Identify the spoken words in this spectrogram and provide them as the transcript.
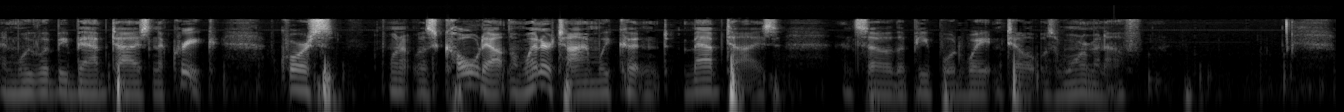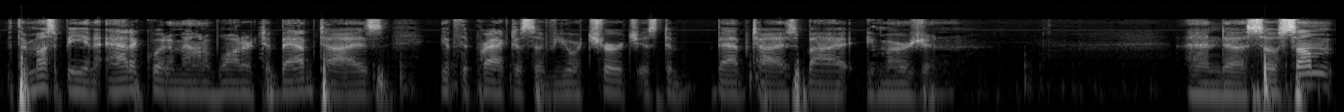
and we would be baptized in the creek. Of course, when it was cold out in the wintertime, we couldn't baptize. And so the people would wait until it was warm enough. But there must be an adequate amount of water to baptize if the practice of your church is to baptize by immersion. And uh, so some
